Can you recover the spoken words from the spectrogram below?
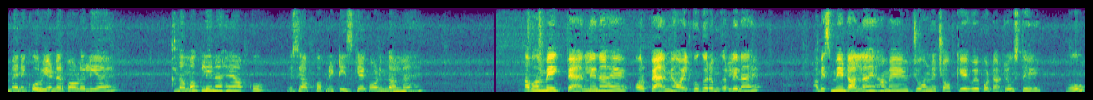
मैंने कोरिएंडर पाउडर लिया है। नमक लेना है आपको, इसे आपको अपने टेस्ट के अकॉर्डिंग डालना है। अब हमें एक पैन लेना है और पैन में ऑयल को गर्म कर लेना है। अब इसमें डालना है हमें जो हमने चॉप किए हुए पोटैटोज़ थे, वो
